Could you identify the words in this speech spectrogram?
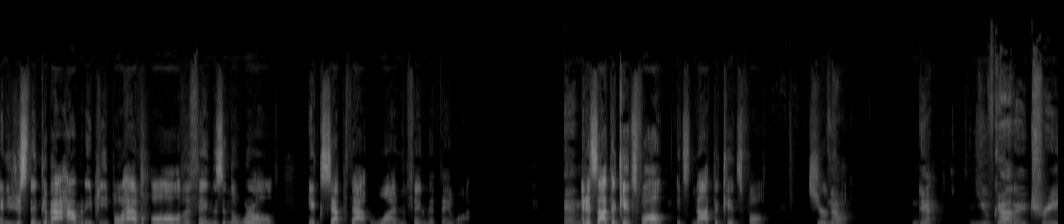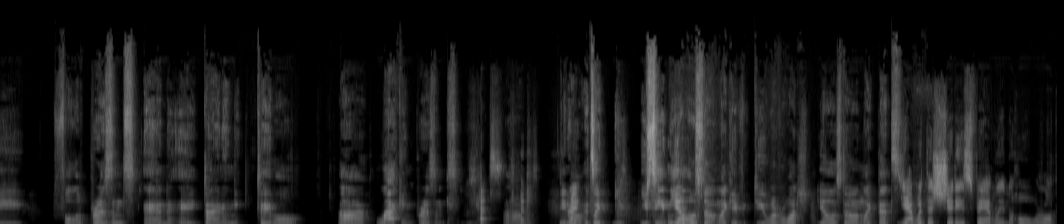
and you just think about how many people have all the things in the world except that one thing that they want. And, And it's not the kid's fault. It's not the kid's fault. It's your no. fault. Yeah. You've got a tree full of presents and a dining table uh lacking presents. Yes. Um, yes. You know, Right. it's like you, you see it in Yellowstone. Like if do you ever watch Yellowstone? Like that's Yeah, with the shittiest family in the whole world.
